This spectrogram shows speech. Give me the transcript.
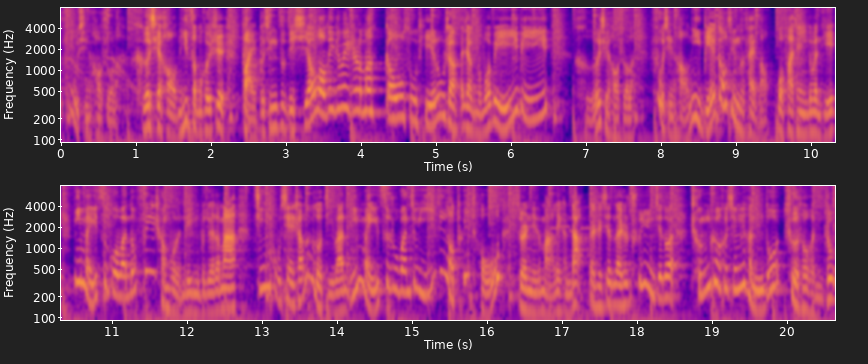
复兴号说了：“和谐号，你怎么回事？摆不清自己小老弟的位置了吗？高速铁路上还想跟我比一比？”和谐号说了：“复兴号，你别高兴得太早。我发现一个问题，你每一次过弯都非常不稳定，你不觉得吗？京沪线上那么多急弯，你每一次入弯就一定要推头。虽然你的马力很大，但是现在是春运阶段，乘客和行李很多，车头很重，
